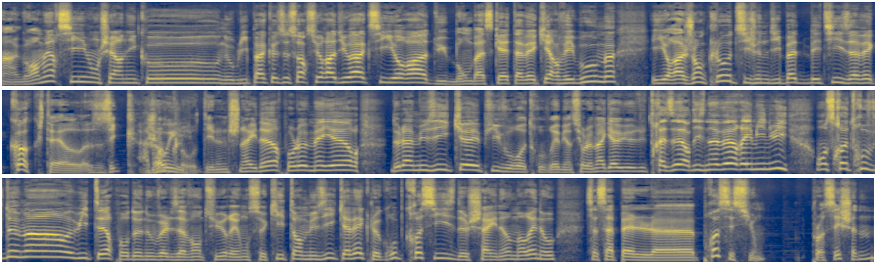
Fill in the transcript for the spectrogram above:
Un grand merci, mon cher Nico. N'oublie pas que ce soir sur Radio Axe, il y aura du bon basket avec Hervé Boom. Il y aura Jean-Claude, si je ne dis pas de bêtises, avec Cocktail Zik. Ah bah oui. Jean-Claude Dylan Schneider pour le meilleur de la musique. Et puis vous retrouverez bien sûr le maga du 13h, 19h et minuit. On se retrouve demain, 8h pour de nouvelles aventures. Et on se quitte en musique avec le groupe Crossis de Shino Moreno. Ça s'appelle euh, Procession. Procession.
